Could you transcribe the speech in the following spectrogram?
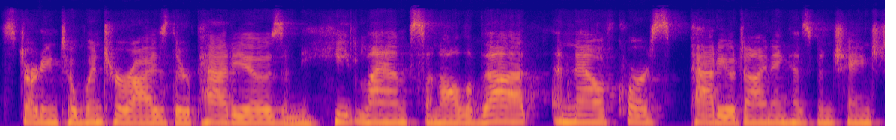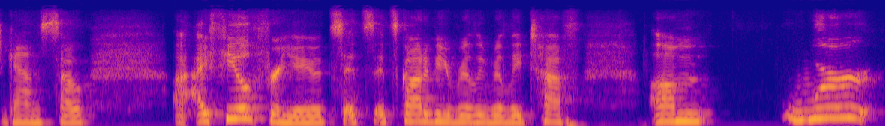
starting to winterize their patios and heat lamps and all of that and now of course patio dining has been changed again. So I feel for you. It's it's it's got to be really really tough. Um, were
